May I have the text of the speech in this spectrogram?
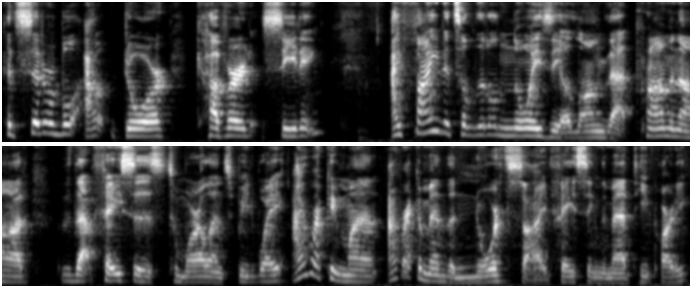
considerable outdoor covered seating. I find it's a little noisy along that promenade that faces Tomorrowland Speedway. I recommend I recommend the north side facing the Mad Tea Party.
